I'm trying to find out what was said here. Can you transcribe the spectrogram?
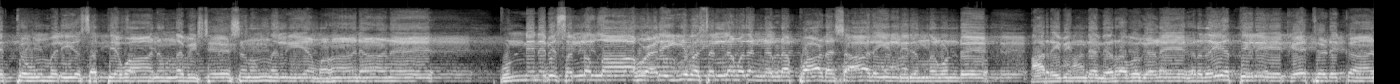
ഏറ്റവും വലിയ സത്യവാൻ എന്ന വിശേഷണം നൽകിയ മഹാനാണ്. പുണ്യനബി സല്ലല്ലാഹു അലൈഹി വസല്ലം തങ്ങളുടെ പാഠശാലയിൽ ഇരുന്നു കൊണ്ട് അറിവിന്റെ നിറവുകളെ ഹൃദയത്തിലേക്ക് ഏറ്റെടുക്കാൻ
